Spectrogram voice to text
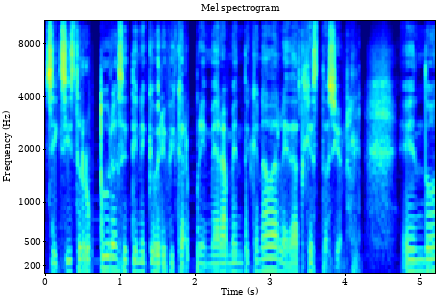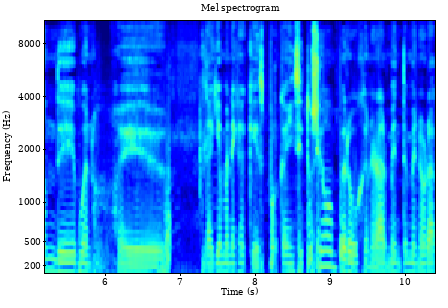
Si existe ruptura se tiene que verificar primeramente que nada la edad gestacional, en donde, bueno, eh, la guía maneja que es por cada institución, pero generalmente menor a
